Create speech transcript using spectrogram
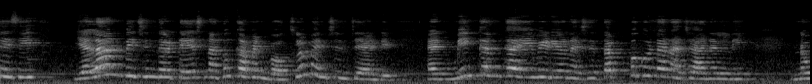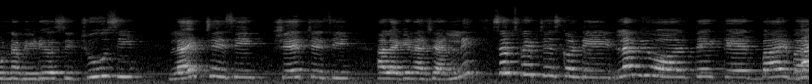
చేసి ఎలా అనిపించిందో టేస్ట్ నాకు కమెంట్ బాక్స్లో మెన్షన్ చేయండి. అండ్ మీకు కనుక ఈ వీడియో నచ్చితే తప్పకుండా నా ఛానల్ని ఉన్న వీడియోస్ని చూసి లైక్ చేసి షేర్ చేసి అలాగే నా ఛానల్ని సబ్స్క్రైబ్ చేసుకోండి. Love you all take care bye bye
